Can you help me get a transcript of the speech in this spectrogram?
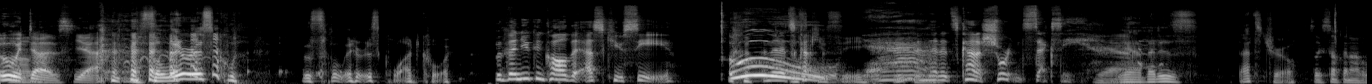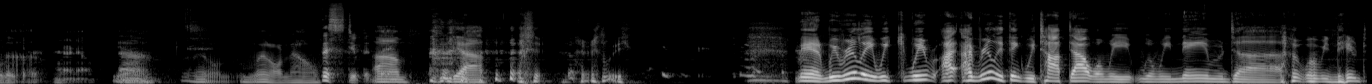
ooh, it does. Yeah. Solaris qu- the Solaris quad core. But then you can call the SQC, ooh. and then it's kind You see. yeah. and then it's kind of short and sexy. yeah. Yeah, that is that's true. It's like something out of Looper. I don't know. Yeah. Um, I don't I don't know. this stupid thing. Um yeah. I really Man, we really we we I, I really think we topped out when we when we named uh when we named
